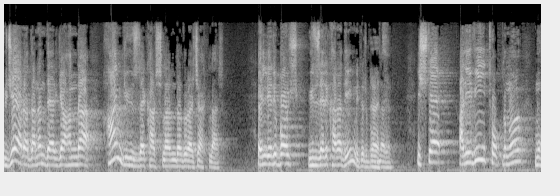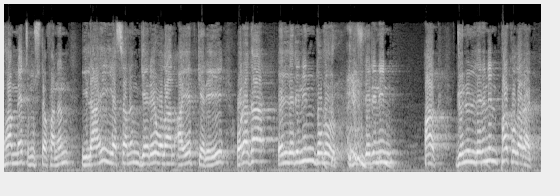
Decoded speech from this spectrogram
Yüce Yaradan'ın dergahında hangi yüzle karşılarında duracaklar? Elleri boş, yüzleri kara değil midir bunların? Evet. İşte Alevi toplumu Muhammed Mustafa'nın ilahi yasanın gereği olan ayet gereği orada ellerinin dolu, yüzlerinin ak, gönüllerinin pak olarak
